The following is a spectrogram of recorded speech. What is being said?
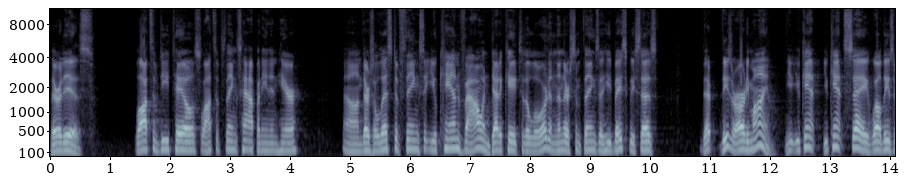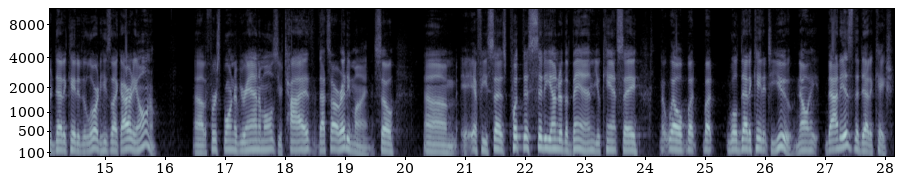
There it is. Lots of details, lots of things happening in here. Um, there's a list of things that you can vow and dedicate to the Lord, and then there's some things that he basically says that these are already mine. You, you can't you can't say, well, these are dedicated to the Lord. He's like, I already own them. Uh, the firstborn of your animals, your tithe, that's already mine. So um, if he says, put this city under the ban, you can't say, well, but but we'll dedicate it to you. No, he, that is the dedication.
